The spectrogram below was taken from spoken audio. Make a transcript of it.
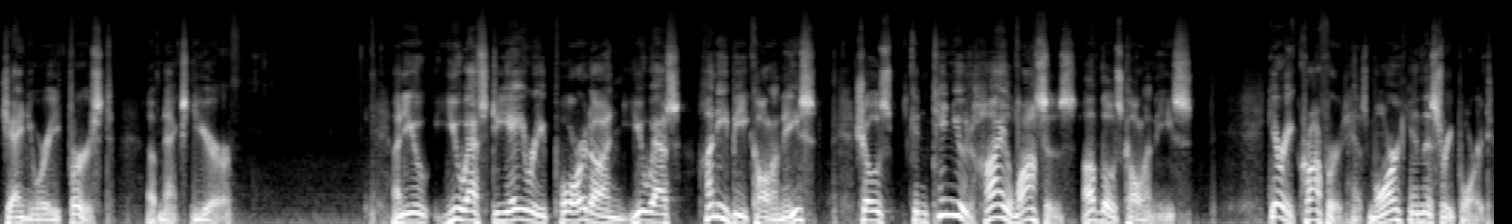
January 1st of next year. A new USDA report on U.S. honeybee colonies shows continued high losses of those colonies. Gary Crawford has more in this report.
